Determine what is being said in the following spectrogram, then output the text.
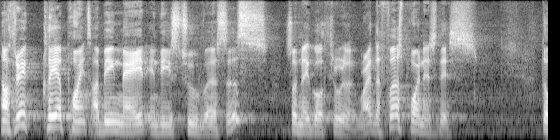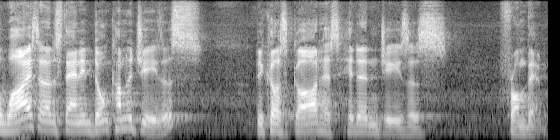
Now, three clear points are being made in these two verses, so let me go through them, right? The first point is this the wise and understanding don't come to Jesus because God has hidden Jesus from them.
